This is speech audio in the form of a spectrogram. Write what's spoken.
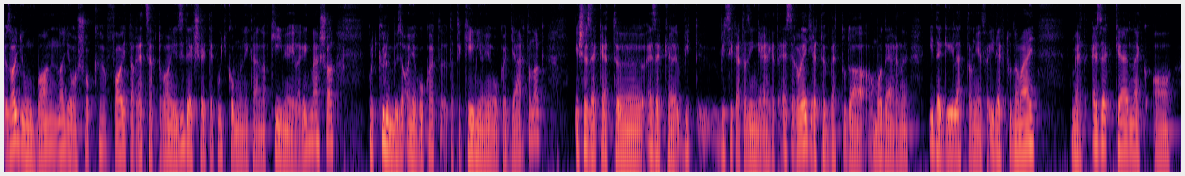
az agyunkban nagyon sok fajta receptor van, hogy az idegsejtek úgy kommunikálnak kémiailag egymással, hogy különböző anyagokat, tehát kémiai anyagokat gyártanak, és ezeket, ezekkel viszik át az ingereket. Ezről egyre többet tud a, modern idegélettan, illetve idegtudomány, mert ezeknek a,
